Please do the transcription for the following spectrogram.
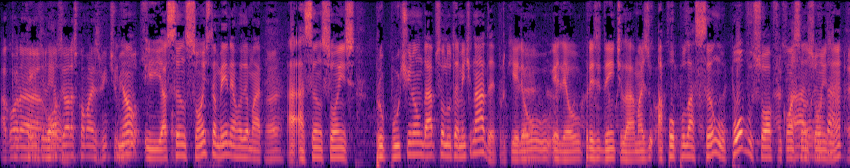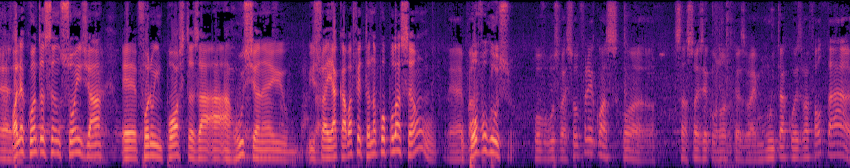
Agora, 11 horas com mais 20 minutos. Não, e as sanções também, né, Rodemar? É. as sanções para o Putin não dá absolutamente nada, porque ele é, o, ele é o presidente lá, mas a população, o povo sofre com as sanções, né? É. Olha quantas sanções já é, foram impostas à, à, Rússia, né? E isso aí acaba afetando a população, é, o povo russo. O povo russo vai sofrer com as, com as sanções econômicas, vai, muita coisa vai faltar.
